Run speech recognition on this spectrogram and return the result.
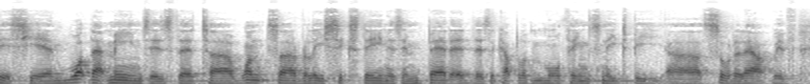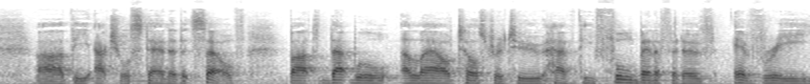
this year. And what that means is that uh, once uh, release 16 is embedded, there's a couple of more things need to be uh, sorted out with uh, the actual standard itself. But that will allow Telstra to have the full benefit of every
